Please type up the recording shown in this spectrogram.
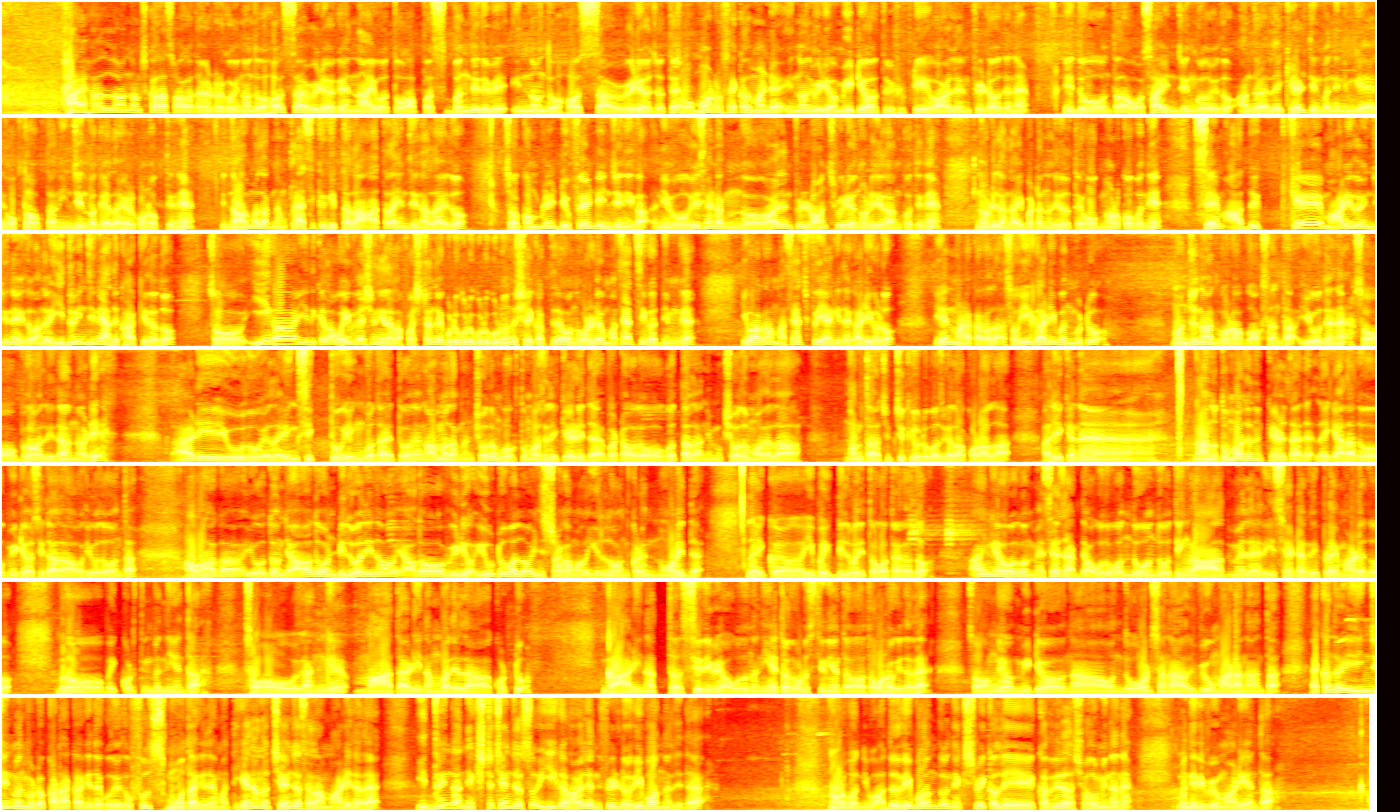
ಹಾಯ್, ಹಲೋ, ನಮಸ್ಕಾರ, ಸ್ವಾಗತ ಎಲ್ರಿಗೂ. ಇನ್ನೊಂದು ಹೊಸ ವೀಡಿಯೋಗೆ ನಾ ಇವತ್ತು ವಾಪಸ್ ಬಂದಿದ್ದೀವಿ. ಇನ್ನೊಂದು ಹೊಸ ವೀಡಿಯೋ ಜೊತೆ. ಮೋಟ್ರ್ ಸೈಕಲ್ ಮಂಡೆ ಇನ್ನೊಂದು video Meteor three fifty Royal Enfield ಹೌದೇನೆ ಇದು ಒಂಥರ ಹೊಸ ಇಂಜಿನ್ಗಳು ಇದು. ಅಂದರೆ ಲೈಕ್ ಹೇಳ್ತೀನಿ ಬನ್ನಿ ನಿಮಗೆ ಹೋಗ್ತಾ ಹೋಗ್ತಾ ಇಂಜಿನ್ ಬಗ್ಗೆ ಎಲ್ಲ ಹೇಳ್ಕೊಂಡು ಹೋಗ್ತೀನಿ. ಇದು ನಾರ್ಮಲಾಗಿ ನಮ್ಮ ಕ್ಲಾಸಿಕ್ಗೆ ಇತ್ತಲ್ಲ ಆ ಥರ ಇಂಜಿನ್ ಅಲ್ಲ ಇದು. ಸೊ ಕಂಪ್ಲೀಟ್ ಡಿಫ್ರೆಂಟ್ ಇಂಜಿನ್ ಈಗ. ನೀವು ರೀಸೆಂಟಾಗಿ ನಮ್ಮದು ರಾಯಲ್ ಎನ್ಫೀಲ್ಡ್ ಲಾಂಚ್ ವೀಡಿಯೋ ನೋಡಿದ್ದೀರಾ ಅನ್ಕೋತೀನಿ. ನೋಡಿಲ್ಲ ಅಂದರೆ ಐ ಬಟನಲ್ಲಿ ಇರುತ್ತೆ. ಹೋಗಿ ನೋಡ್ಕೊಬನ್ನಿ ಸೇಮ್ ಅದಕ್ಕೆ ಮಾಡಿರೋ ಇಂಜಿನೇ ಇದು. ಅಂದರೆ ಇದು ಇಂಜಿನೇ ಅದಕ್ಕೆ ಹಾಕಿರೋದು. ಸೊ ಈಗ ಇದಕ್ಕೆಲ್ಲ ವೈಬ್ರೇಷನ್ ಇರಲ್ಲ. ಫಸ್ಟ್ ಅಂದರೆ ಗುಡು ಗುಡು ಗುಡು ಗುಡು ಅಂದರೆ ಶೇಕ್ ಆಗ್ತಿದೆ. ಒಂದು ಒಳ್ಳೆ ಮಸಾಜ್ ಸಿಗೋದು ನಿಮಗೆ. ಇವಾಗ ಮಸಾಜ್ ಫ್ರೀ ಆಗಿದೆ ಗಾಡಿಗಳು. ಏನು ಮಾಡೋಕ್ಕಾಗಲ್ಲ. ಸೊ ಈ ಗಾಡಿ ಬಂದ್ಬಿಟ್ಟು ಮಂಜುನಾಥ್ ಗೌಡ ಬ್ಲಾಕ್ಸ್ ಅಂತ ಇವ್ದೇನೆ. ಸೊ ಬ್ರೋ ಅಲ್ಲಿದೆ ನೋಡಿ. ಗಾಡಿ, ಇವರು ಎಲ್ಲ ಹೆಂಗೆ ಸಿಕ್ತು, ಹೆಂಗೆ ಗೊತ್ತಾಯಿತು. ಅಂದರೆ ನಾರ್ಮಲಾಗಿ ನಾನು ಶೋರೂಮ್ಗೆ ಹೋಗಿ ತುಂಬ ಸಲ ಕೇಳಿದ್ದೆ. ಬಟ್ ಅವರು ಗೊತ್ತಲ್ಲ, ನಿಮಗೆ ಶೋರೂಮ್ ಅವರೆಲ್ಲ ನಮ್ಮ ಚಿಕ್ಕ ಚಿಕ್ಕ ಯೂಟ್ಯೂಬರ್ಸ್ಗೆಲ್ಲ ಕೊಡೋಲ್ಲ. ಅದಕ್ಕೇ ನಾನು ತುಂಬ ಜನಕ್ಕೆ ಕೇಳ್ತಾ ಇದ್ದೆ ಲೈಕ್ ಯಾರಾದರೂ ಮೀಟಿಯೋಸ್ ಇದ್ದಾರಾ ಇವರು ಅಂತ. ಆವಾಗ ಇವ್ರದ್ದೊಂದು ಯಾವುದೋ ಒಂದು ಡಿಲ್ವರಿದೋ ಯಾವುದೋ ವೀಡಿಯೋ ಯೂಟ್ಯೂಬಲ್ಲೋ ಇನ್ಸ್ಟಾಗ್ರಾಮಲ್ಲೋ ಎಲ್ಲೋ ಒಂದು ಕಡೆ ನೋಡಿದ್ದೆ. ಲೈಕ್ ಈ ಬೈಕ್ ಡಿಲ್ವರಿ ತೊಗೋತಾ ಇರೋದು. ಹಂಗೆ ಅವ್ರಿಗೊಂದು ಮೆಸೇಜ್ ಹಾಕಿದೆ, ಅವರು ಒಂದು ಒಂದು ತಿಂಗಳಾದಮೇಲೆ ರೀಸೆಂಟಾಗಿ ರಿಪ್ಲೈ ಮಾಡೋದು. ಬ್ರೋ ಬೈಕ್ ಕೊಡ್ತೀನಿ ಬನ್ನಿ ಅಂತ. ಸೊ ಅವ್ರಿಗೆ ಹಂಗೆ ಮಾತಾಡಿ ನಂಬರೆಲ್ಲ ಕೊಟ್ಟು ಗಾಡಿನ ತರಿಸಿದ್ದೀವಿ ಅವರು ನಾನು ಏತ ಓಡಿಸ್ತೀನಿ ಅಂತ ತೊಗೊಂಡೋಗಿದ್ದಾರೆ. ಸೊ ಹಂಗೆ ಅವ್ರು ಮೀಟಿಯೋನ ಒಂದು ಓಡಿಸೋಣ, ರಿವ್ಯೂ ಮಾಡೋಣ ಅಂತ. ಯಾಕಂದರೆ ಈ ಇಂಜಿನ್ ಬಂದ್ಬಿಟ್ಟು ಕಡಾಕಾಗಿದೆ ಗುರು. ಇದು ಫುಲ್ ಸ್ಮೂತಾಗಿದೆ ಮತ್ತು ಏನೇನೋ ಚೇಂಜಸ್ ಎಲ್ಲ ಮಾಡಿದ್ದಾರೆ. ಇದರಿಂದ ನೆಕ್ಸ್ಟ್ ಚೇಂಜಸ್ಸು ಈಗ ರಾಯಲ್ ಎನ್ಫೀಲ್ಡ್ ರೀಬೋನ್ನಲ್ಲಿದೆ ನೋಡ್ಬೋದು ನೀವು. ಅದು ರೀಬಾನ್ದು ನೆಕ್ಸ್ಟ್ ವೀಕಲ್ಲಿ ಕರೆದಿದ್ದಾರೆ ಶೋರೂಮಿಂದನೇ ಬನ್ನಿ ರಿವ್ಯೂ ಮಾಡಿ ಅಂತ.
